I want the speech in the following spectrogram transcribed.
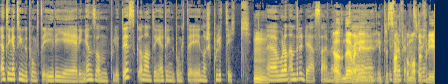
en ting er tyngdepunktet i regjeringen sånn politisk, og en annen ting er tyngdepunktet i norsk politikk. Mm. Eh, hvordan endrer det seg? ja, det er veldig interessant, på en måte, fordi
